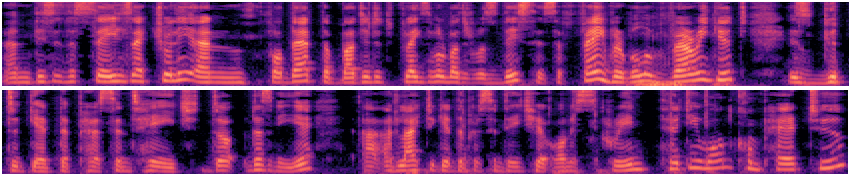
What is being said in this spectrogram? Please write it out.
and this is the sales actually. And for that the budgeted flexible budget was this. It's a favorable very good. It's good to get the percentage doesn't it? Yeah? I'd like to get the percentage here on a screen. 31 compared to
